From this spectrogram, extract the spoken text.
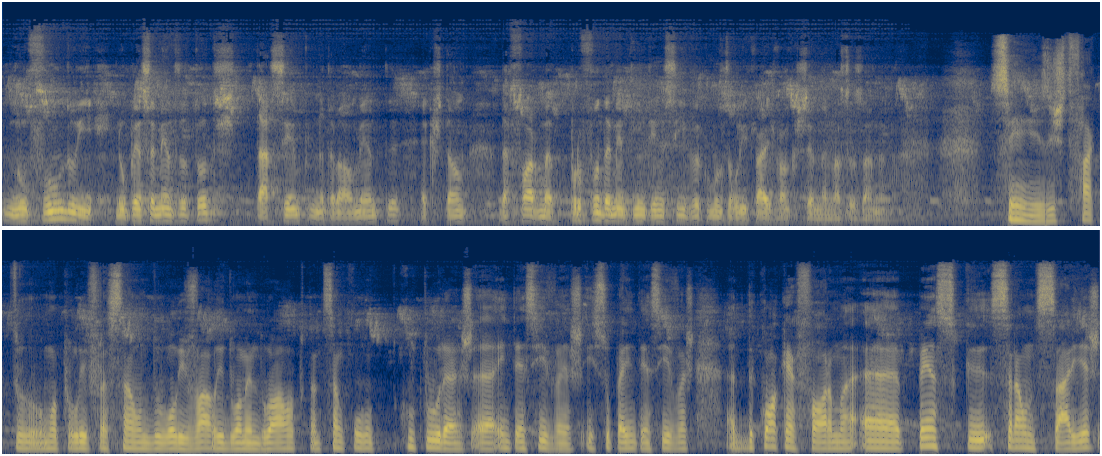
No fundo e no pensamento de todos está sempre, naturalmente, a questão da forma profundamente intensiva como os olivais vão crescendo na nossa zona. Sim, existe de facto uma proliferação do olival e do amendoal, portanto, são culturas uh, intensivas e superintensivas. Uh, de qualquer forma, uh, penso que serão necessárias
